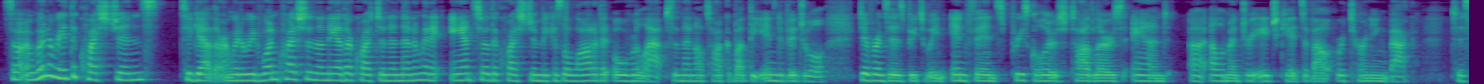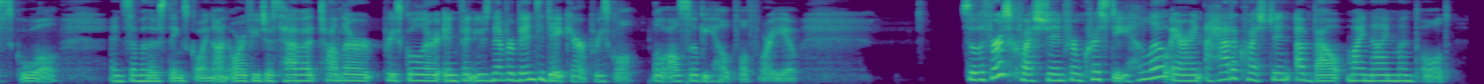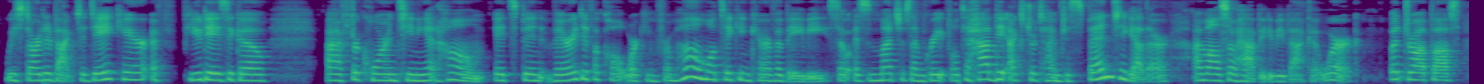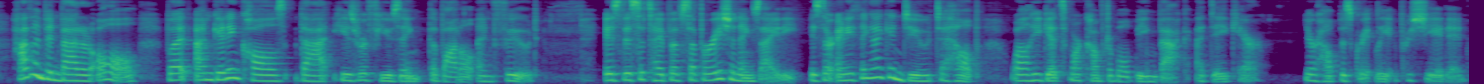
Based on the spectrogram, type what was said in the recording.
So, I'm going to read the questions together. I'm going to read one question, then the other question, and then I'm going to answer the question because a lot of it overlaps. And then I'll talk about the individual differences between infants, preschoolers, toddlers, and uh, elementary age kids about returning back to school and some of those things going on. Or if you just have a toddler, preschooler, infant who's never been to daycare or preschool, will also be helpful for you. So, the first question from Christy Hello, Erin. I had a question about my nine month old. We started back to daycare a few days ago after quarantining at home. It's been very difficult working from home while taking care of a baby. So, as much as I'm grateful to have the extra time to spend together, I'm also happy to be back at work. But drop offs haven't been bad at all, but I'm getting calls that he's refusing the bottle and food. Is this a type of separation anxiety? Is there anything I can do to help while he gets more comfortable being back at daycare? Your help is greatly appreciated.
